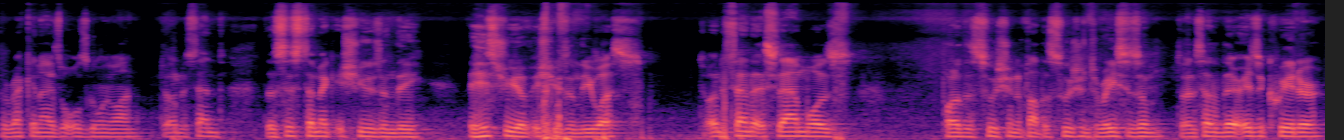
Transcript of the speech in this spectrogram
to recognize what was going on, to understand the systemic issues and the, the history of issues in the US, to understand that Islam was part of the solution, if not the solution to racism, to understand that there is a creator,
